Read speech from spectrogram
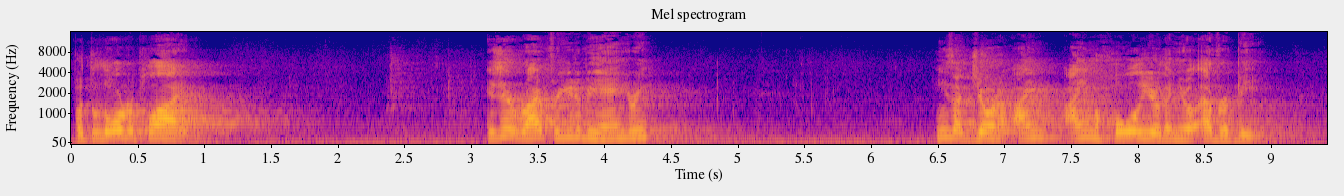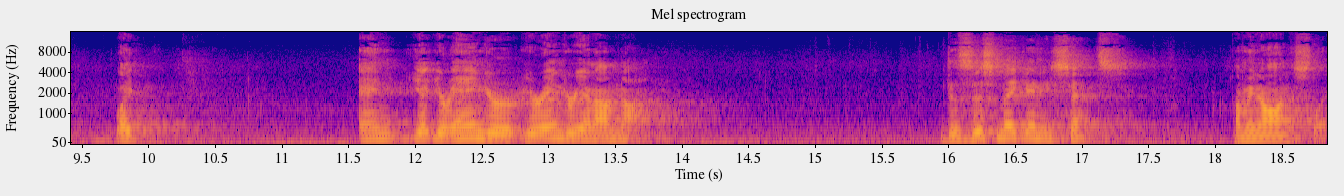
But the Lord replied, Is it right for you to be angry? He's like, Jonah, I am, I am holier than you'll ever be. Like, and yet you're anger, you're angry and I'm not. Does this make any sense? I mean, honestly.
